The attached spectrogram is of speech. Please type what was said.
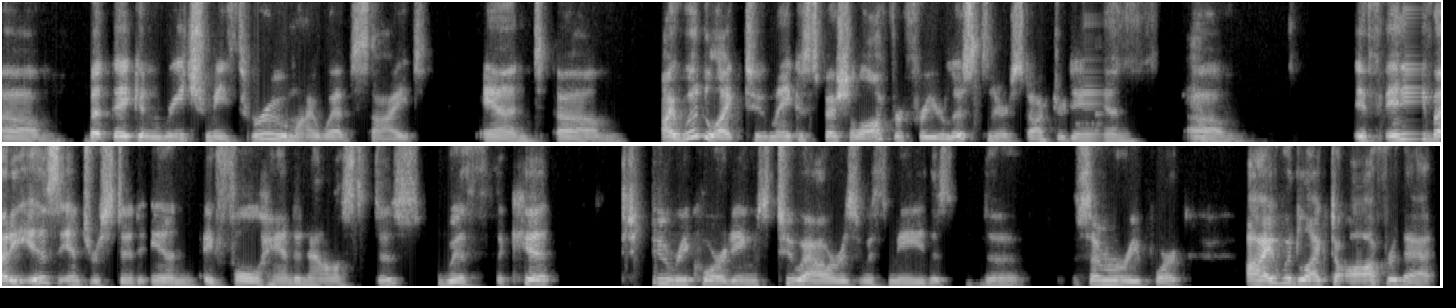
Um, but they can reach me through my website. And um, I would like to make a special offer for your listeners, Dr. Dan. Um, if anybody is interested in a full hand analysis with the kit, two recordings, two hours with me, the, the summary report, I would like to offer that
